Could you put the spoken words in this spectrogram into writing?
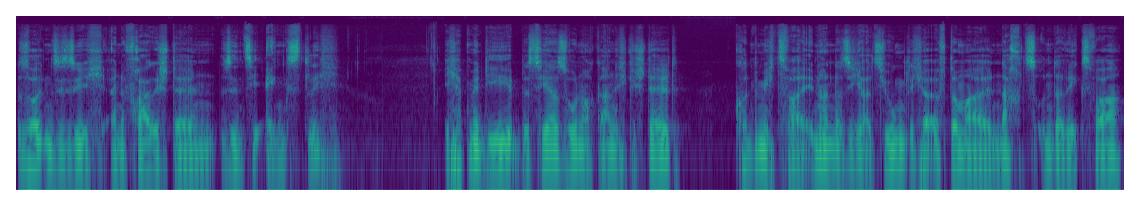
sollten Sie sich eine Frage stellen, sind Sie ängstlich? Ich habe mir die bisher so noch gar nicht gestellt, konnte mich zwar erinnern, dass ich als Jugendlicher öfter mal nachts unterwegs war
